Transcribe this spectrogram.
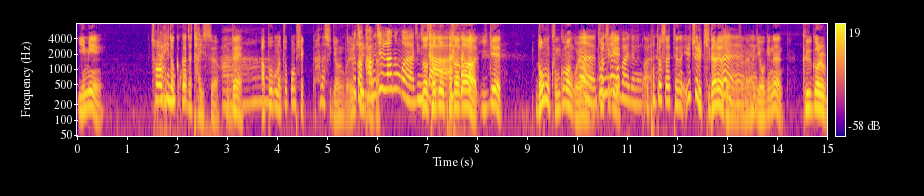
이미 처음부터 해놓고. 끝까지 다 있어요. 근데 아. 앞부분만 조금씩 하나씩 여는 거예요. 그러니까 일주일마다. 감질 나는 거야 진짜. 그래서 저도 보다가 이게 너무 궁금한 거예요. 네, 돈 내고 봐야 되는 거야. 그 포털 사이트는 일주일 기다려야 네, 되는 네, 거잖아요. 네. 근데 여기는 그걸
